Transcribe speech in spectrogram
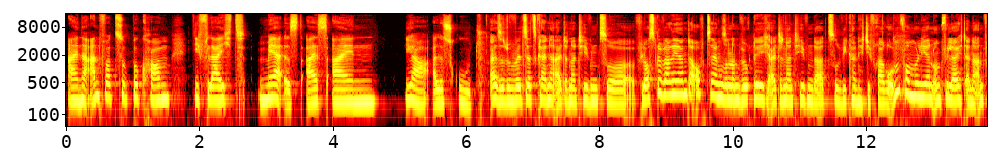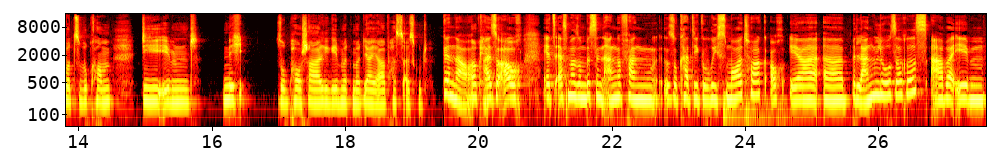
eine Antwort zu bekommen, die vielleicht mehr ist als ein ja, alles gut. Also du willst jetzt keine Alternativen zur Floskel-Variante aufzeigen, sondern wirklich Alternativen dazu, wie kann ich die Frage umformulieren, um vielleicht eine Antwort zu bekommen, die eben nicht so pauschal gegeben wird mit, ja, ja, passt alles gut. Genau. Okay. Also auch jetzt erstmal so ein bisschen angefangen, so Kategorie Smalltalk, auch eher äh, belangloseres, aber eben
